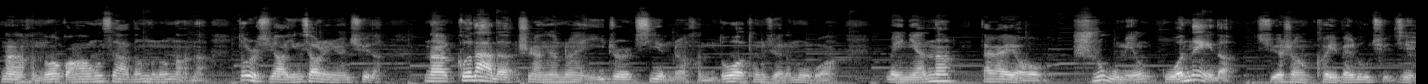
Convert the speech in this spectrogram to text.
那很多广告公司啊，等等等等的，都是需要营销人员去的。那哥大的市场营销专业一直吸引着很多同学的目光，每年呢，大概有十五名国内的学生可以被录取进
